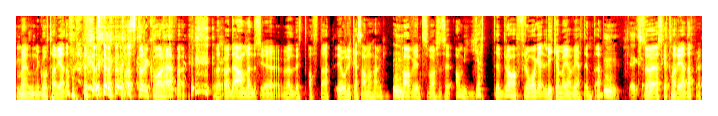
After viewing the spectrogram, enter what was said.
men gå och ta reda på det. Vad står du kvar här för? Och det används ju väldigt ofta i olika sammanhang. Har vi inte svar så säger ja men jättebra fråga, lika med jag vet inte. mm. Så jag ska ta reda på det.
